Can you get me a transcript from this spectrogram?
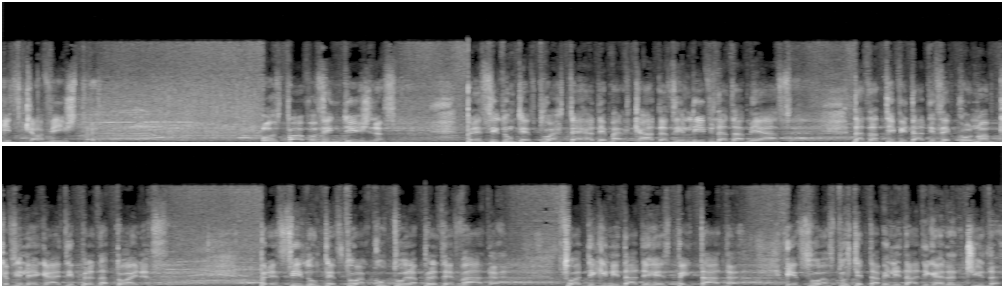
escravista. Os povos indígenas precisam ter suas terras demarcadas e livres das ameaças das atividades econômicas ilegais e predatórias. Precisam ter sua cultura preservada, sua dignidade respeitada e sua sustentabilidade garantida.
